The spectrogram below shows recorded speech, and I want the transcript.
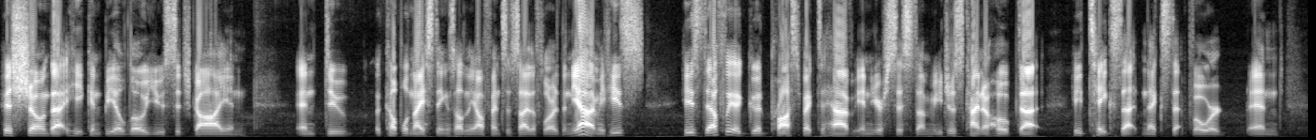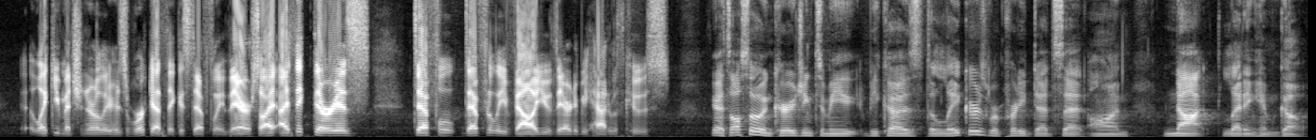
has shown that he can be a low usage guy and and do a couple nice things on the offensive side of the floor, then yeah, I mean he's he's definitely a good prospect to have in your system. You just kind of hope that he takes that next step forward. And like you mentioned earlier, his work ethic is definitely there. So I, I think there is definitely definitely value there to be had with Kuz. Yeah, it's also encouraging to me because the Lakers were pretty dead set on not letting him go.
